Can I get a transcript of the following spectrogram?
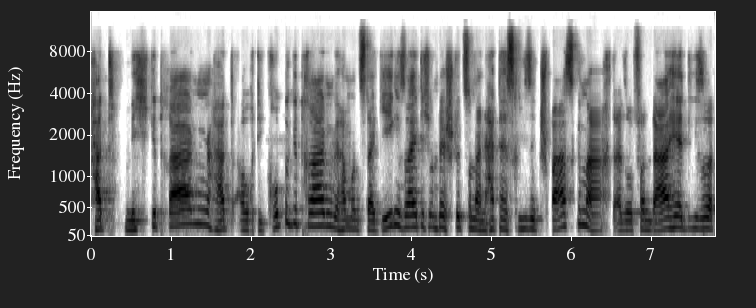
hat mich getragen, hat auch die Gruppe getragen. Wir haben uns da gegenseitig unterstützt und dann hat das riesig Spaß gemacht. Also von daher diese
